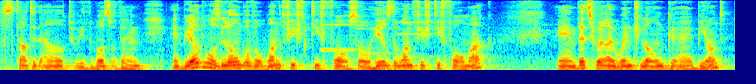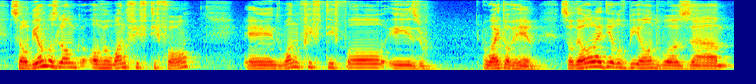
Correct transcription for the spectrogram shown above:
started out with both of them and Beyond was long over 154. So here's the 154 mark and that's where I went long uh, Beyond. So Beyond was long over 154 and 154 is right over here. So the whole idea of Beyond was um,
